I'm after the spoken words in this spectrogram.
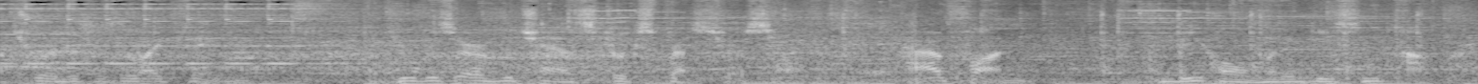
This is the right thing, you deserve the chance to express yourself. Have fun, and be home at a decent hour.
